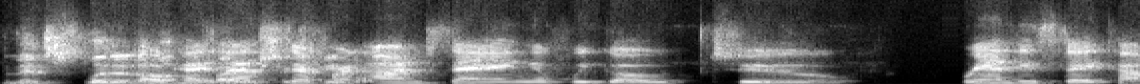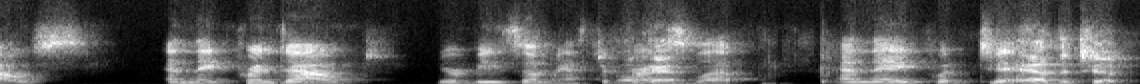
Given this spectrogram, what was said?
and then split it among okay, the five or that's six different. people. I'm saying if we go to Randy's Steakhouse and they print out your Visa MasterCard Okay. slip and they put You tip, Add the tip.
